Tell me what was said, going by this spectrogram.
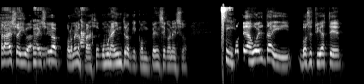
Para eso iba, a eso eh, iba por lo menos ah. para hacer como una intro que compense con eso. Sí. vos te das vuelta y vos estudiaste,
